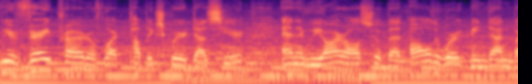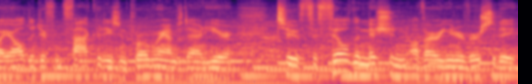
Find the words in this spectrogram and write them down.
We are very proud of what Public Square does here, and we are also about all the work being done by all the different faculties and programs down here to fulfill the mission of our university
